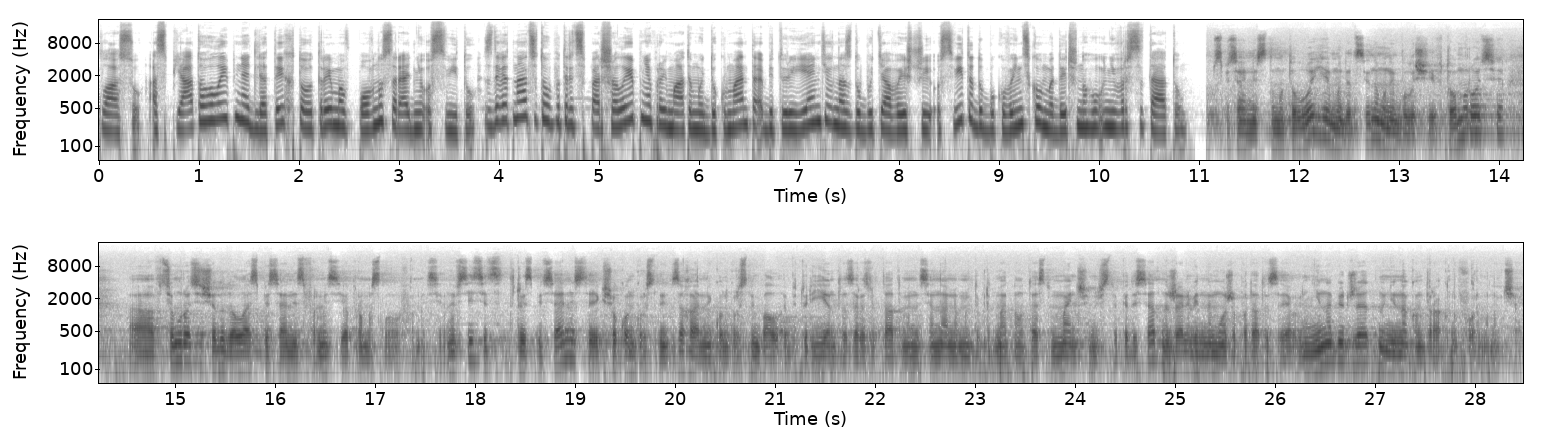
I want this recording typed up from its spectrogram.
класу. А з 5 липня для тих, хто отримав повну середню освіту. З 19 по 31 липня прийматимуть документи абітурієнтів на здобуття вищої освіти до Буковинського медичного університету. Спеціальність стоматологія, медицина вони були ще і в тому році. В цьому році ще додалась спеціальність фармація, промислова фармація. На всі ці три спеціальності, якщо конкурсний загальний конкурсний бал абітурієнта за результатами національного мультипредметного тесту менше ніж 150, на жаль, він не може подати заяву ні на бюджетну, ні на контрактну форму навчання.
